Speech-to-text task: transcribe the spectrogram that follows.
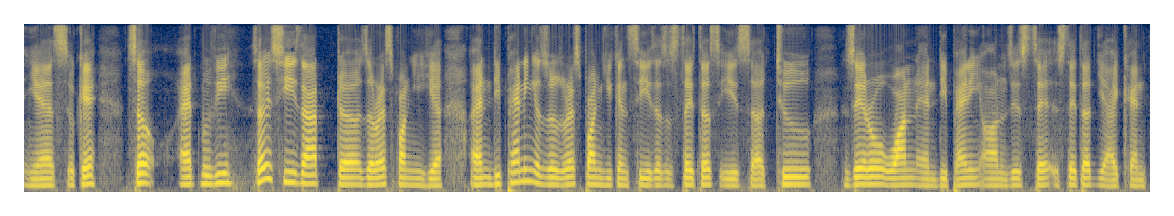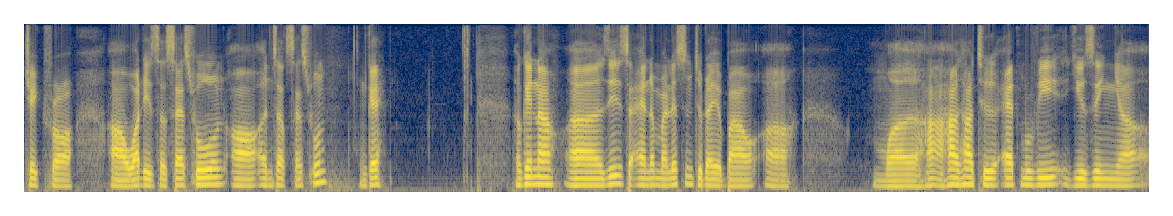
yes okay? So add movie. So you see that uh, the response here. And depending on the response you can see that the status is uh, 2 0 1 and depending on this st status yeah i can check for uh, what is successful or unsuccessful okay okay now uh, this is the end of my lesson today about uh, uh, how, how to add movie using uh,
